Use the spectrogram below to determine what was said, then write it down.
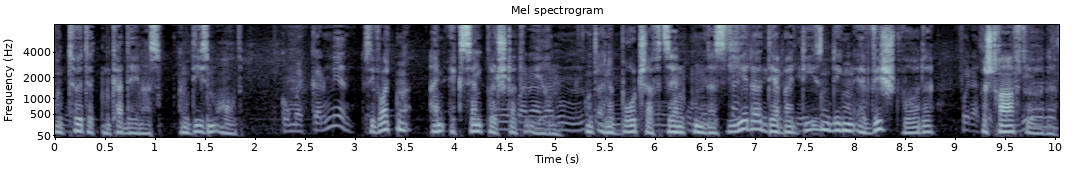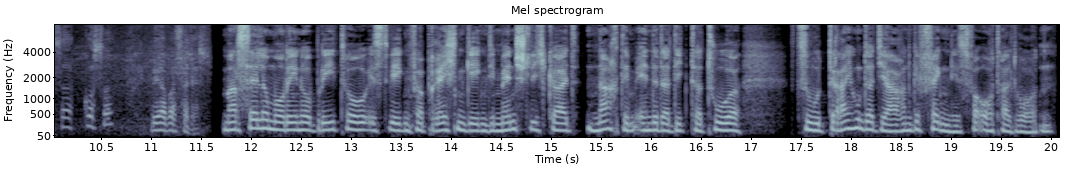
und töteten Cadenas an diesem Ort. Sie wollten ein Exempel statuieren und eine Botschaft senden, dass jeder, der bei diesen Dingen erwischt wurde, bestraft würde. Marcelo Moreno Brito ist wegen Verbrechen gegen die Menschlichkeit nach dem Ende der Diktatur zu 300 Jahren Gefängnis verurteilt worden.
